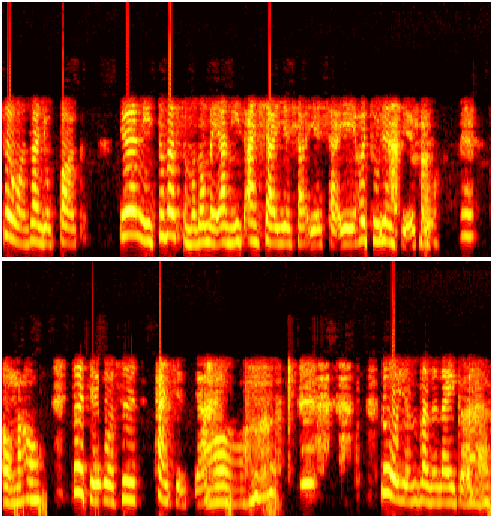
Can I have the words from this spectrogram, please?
这个网站有 bug，因为你就算什么都没按，你一直按下一页、下一页、下一页，也会出现结果。哦，然后这个结果是探险家，哦，是我原本的那一个。啊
